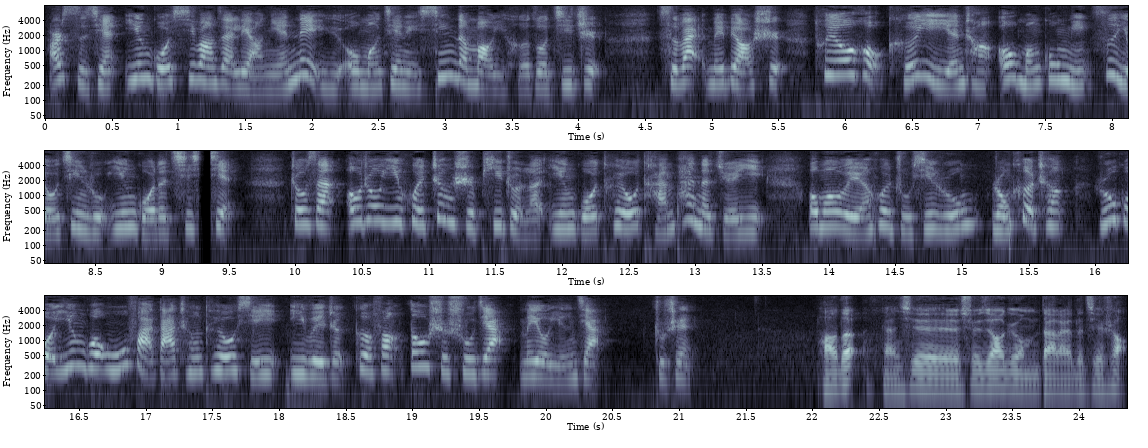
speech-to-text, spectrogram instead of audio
而此前，英国希望在两年内与欧盟建立新的贸易合作机制。此外，梅表示，退欧后可以延长欧盟公民自由进入英国的期限。周三，欧洲议会正式批准了英国退欧谈判的决议。欧盟委员会主席容容克称，如果英国无法达成退欧协议，意味着各方都是输家，没有赢家。主持人，好的，感谢薛娇给我们带来的介绍。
